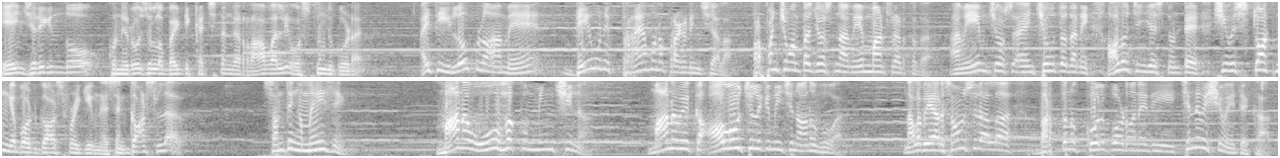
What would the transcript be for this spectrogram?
ఏం జరిగిందో కొన్ని రోజుల్లో బయటికి ఖచ్చితంగా రావాలి వస్తుంది కూడా. అయితే ఈ లోపల ఆమె దేవుని ప్రేమను ప్రకటించాలా? ప్రపంచం అంతా చూస్తున్నా ఆమె ఏం మాట్లాడుతుందా? ఆమె ఏం చూ చెబుతుందని ఆలోచన చేస్తుంటే she was talking about God's forgiveness and God's love something amazing మానవ ఊహకు మించిన మానవ యొక్క ఆలోచనలకు మించిన అనుభవాలు. నలభై ఆరు సంవత్సరాల భర్తను కోల్పోవడం అనేది చిన్న విషయం అయితే కాదు.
